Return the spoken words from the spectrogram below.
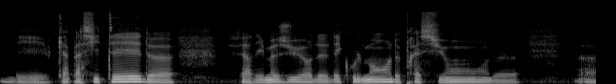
des capacités de faire des mesures de- d'écoulement, de, pression, de, euh,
